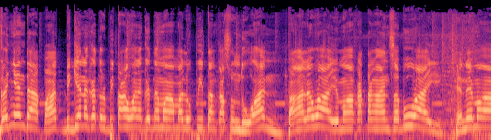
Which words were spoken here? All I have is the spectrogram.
Ganyan dapat, bigyan agad or bitawan agad ng mga malupitang kasunduan. Pangalawa, yung mga katangahan sa buhay. Yan na yung mga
